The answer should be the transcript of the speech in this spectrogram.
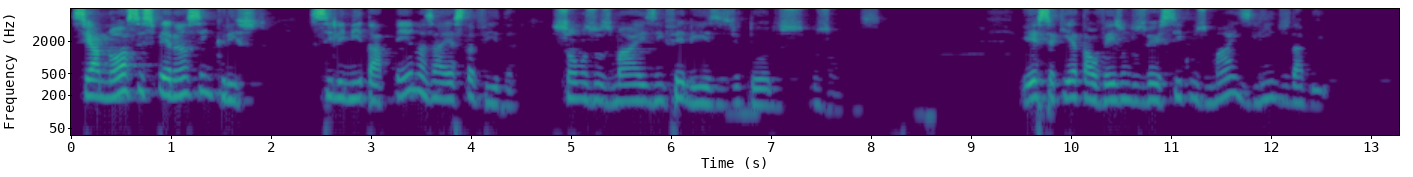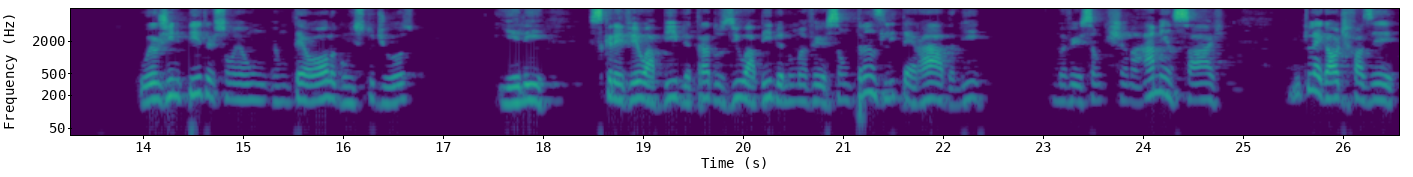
Se a nossa esperança em Cristo se limita apenas a esta vida, somos os mais infelizes de todos os homens. Esse aqui é talvez um dos versículos mais lindos da Bíblia. O Eugene Peterson é um, é um teólogo, um estudioso, e ele escreveu a Bíblia, traduziu a Bíblia numa versão transliterada ali, uma versão que chama A Mensagem. Muito legal de fazer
